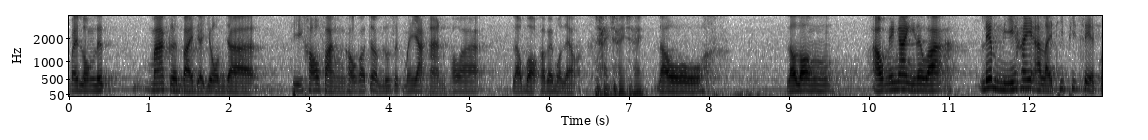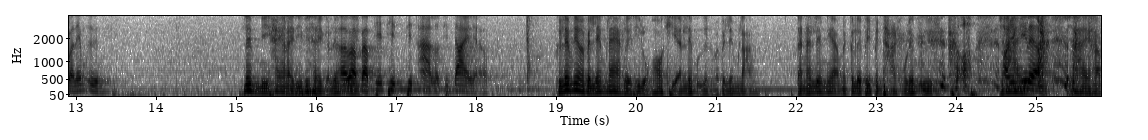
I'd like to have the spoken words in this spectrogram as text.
ไปลงลึกมากเกินไป เดี๋ยวโยมจะที่เข้าฟังเขาก็จะรู้สึกไม่อยากอ่าน เพราะว่าเราบอกเขาไปหมดแล้ว ใช่ใช่ใช่เราเราลอง เอาง่ายๆอย่างนี้เลยว่า เล่มนี้ให้อะไรที่พิเศษกว่าเล่มอื่น เล่มนี้ให้อะไรที่พิเศษกับเล่มเออแบอื่บนแบบที่ทิศทิศอ่านเราทิศได้เลยครับคือเล่มนี้มันเป็นเล่มแรกเลยที่หลวงพ่อเขียนเล่มอื่นมันเป็นเล่มหลัง ดังนั้นเล่มเนี้ยมันก็เลยไปเป็นฐานของเล่มอื่นเอาอย่างนี้เลยเหรอใช่ครับ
